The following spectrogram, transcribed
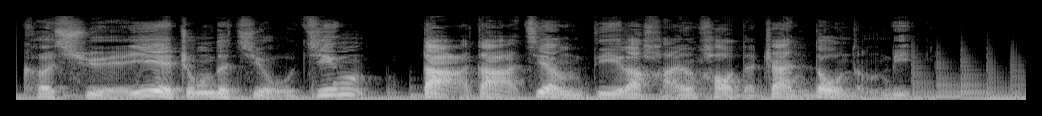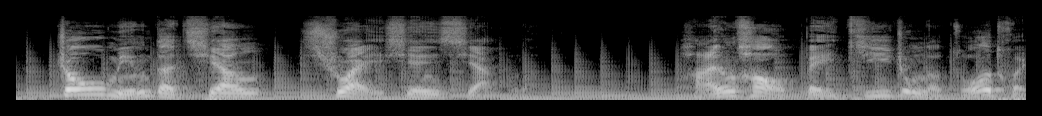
可血液中的酒精大大降低了韩浩的战斗能力。周明的枪率先响了，韩浩被击中了左腿，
